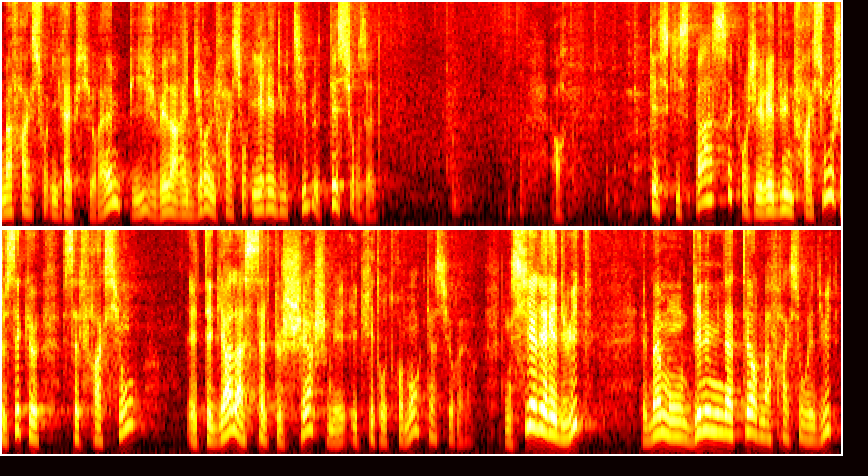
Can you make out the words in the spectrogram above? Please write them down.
ma, fraction y sur m, puis je vais la réduire à une fraction irréductible t sur z. Qu'est-ce qui se passe quand j'ai réduit une fraction? Je sais que cette fraction est égale à celle que je cherche, mais écrite autrement, k sur r. Donc si elle est réduite, eh bien, mon dénominateur de ma fraction réduite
